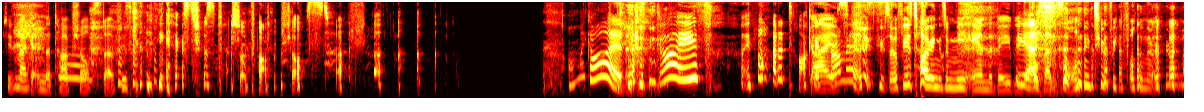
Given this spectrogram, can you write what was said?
She's not getting the top shelf stuff. She's getting the extra special bottom shelf stuff. oh my god. Guys, I know how to talk, I promise. Sophie's talking to me and the baby. Yes. That's the only two people in the room.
